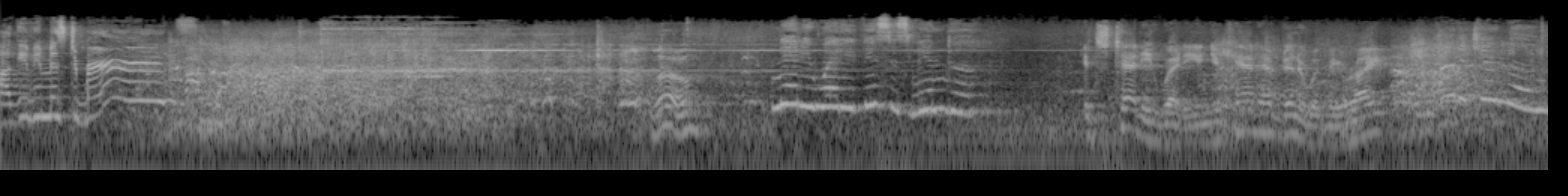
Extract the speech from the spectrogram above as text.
I'll give you Mr. Burns. Hello? Nettie Weddy, this is Linda. It's Teddy Weddy, and you can't have dinner with me, right? How did you know?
